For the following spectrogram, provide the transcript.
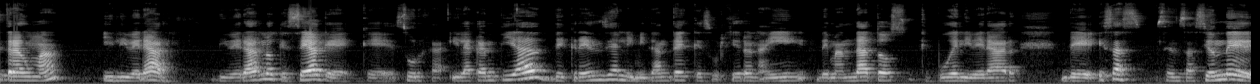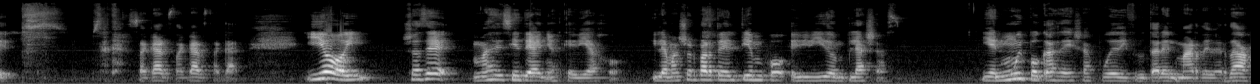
trauma y liberar liberar lo que sea que, surja. Y la cantidad de creencias limitantes que surgieron ahí, de mandatos que pude liberar, de esa sensación de sacar, sacar, sacar, sacar. Y hoy, yo hace más de siete años que viajo y la mayor parte del tiempo he vivido en playas. Y en muy pocas de ellas pude disfrutar el mar de verdad,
